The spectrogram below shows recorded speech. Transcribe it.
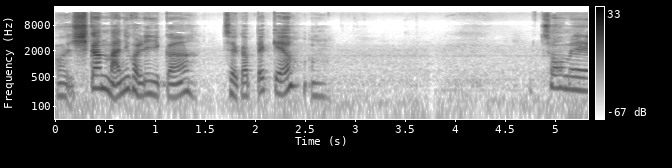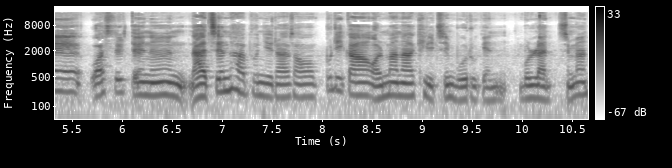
어, 시간 많이 걸리니까 제가 뺄게요 어. 처음에 왔을 때는 낮은 화분이라서 뿌리가 얼마나 길지 모르겠 몰랐지만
